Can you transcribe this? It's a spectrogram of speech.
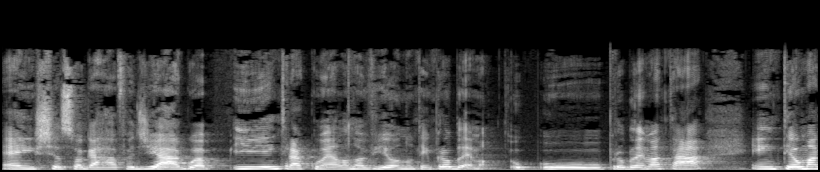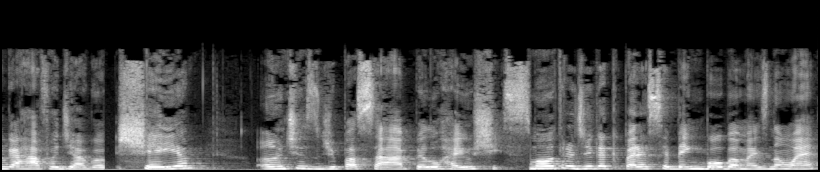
é, encher a sua garrafa garrafa de água e entrar com ela no avião não tem problema. O, o problema tá em ter uma garrafa de água cheia antes de passar pelo raio-x. Uma outra dica que parece ser bem boba, mas não é,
